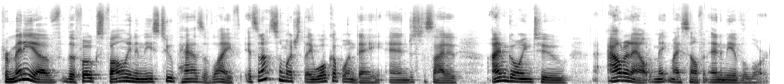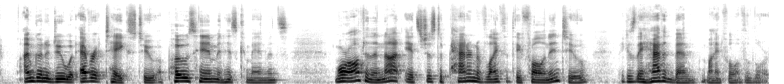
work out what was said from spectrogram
for many of the folks following in these two paths of life, it's not so much they woke up one day and just decided, I'm going to out and out make myself an enemy of the Lord. I'm going to do whatever it takes to oppose Him and His commandments more often than not, it's just a pattern of life that they've fallen into because they haven't been mindful of the Lord.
